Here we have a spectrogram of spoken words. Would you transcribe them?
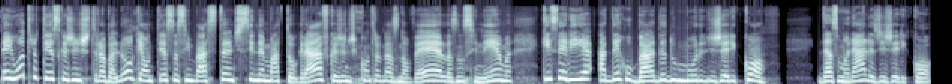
Bem, outro texto que a gente trabalhou, que é um texto assim bastante cinematográfico, a gente encontra nas novelas, no cinema, que seria a derrubada do muro de Jericó das muralhas de Jericó.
